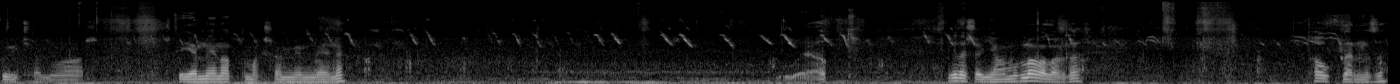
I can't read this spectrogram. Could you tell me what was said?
Su içen var. İşte yemlerini attım akşam yemlerine. Buraya attım. Arkadaşlar yağmurlu havalarda tavuklarınızı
